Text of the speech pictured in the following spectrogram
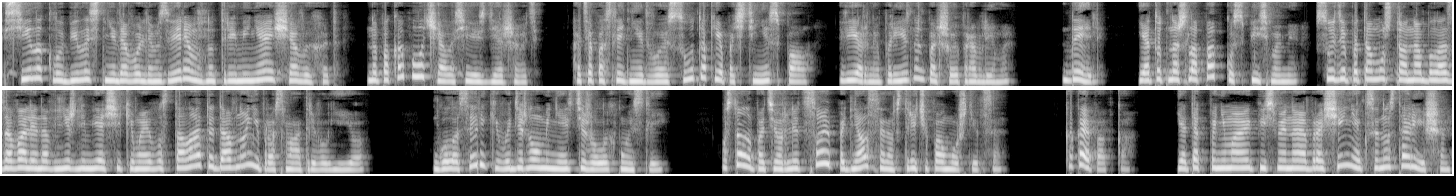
сила клубилась недовольным зверем внутри меня, ища выход, но пока получалось ее сдерживать. Хотя последние двое суток я почти не спал. Верный признак большой проблемы. Дель. Я тут нашла папку с письмами. Судя по тому, что она была завалена в нижнем ящике моего стола, ты давно не просматривал ее. Голос Эрики выдернул меня из тяжелых мыслей. Устало потер лицо и поднялся навстречу помощнице. Какая папка? Я так понимаю, письменное обращение к сыну старейшин.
